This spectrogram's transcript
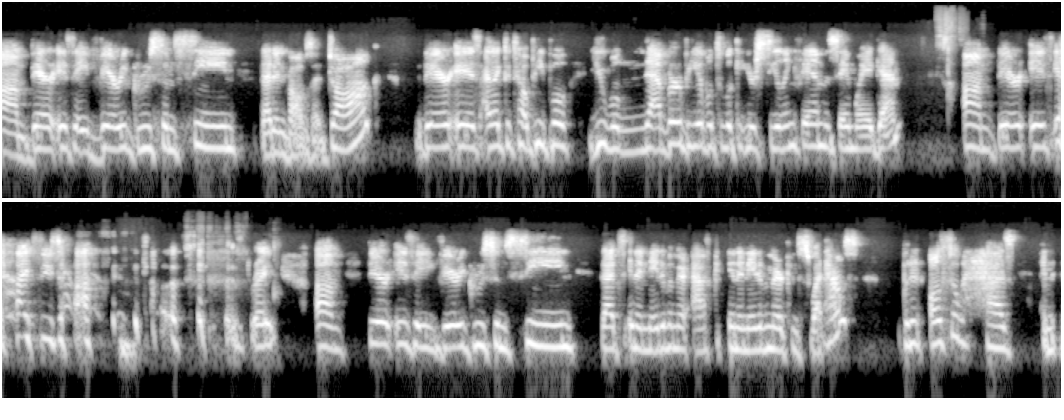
Um, there is a very gruesome scene that involves a dog. There is, I like to tell people, you will never be able to look at your ceiling fan the same way again. Um, there is, yeah, I see, right. Um, there is a very gruesome scene that's in a Native American in a Native American sweat house, but it also has an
